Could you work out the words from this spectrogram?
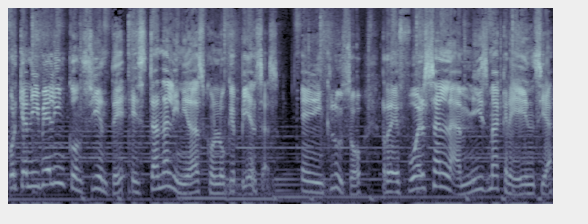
porque a nivel inconsciente están alineadas con lo que piensas e incluso refuerzan la misma creencia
